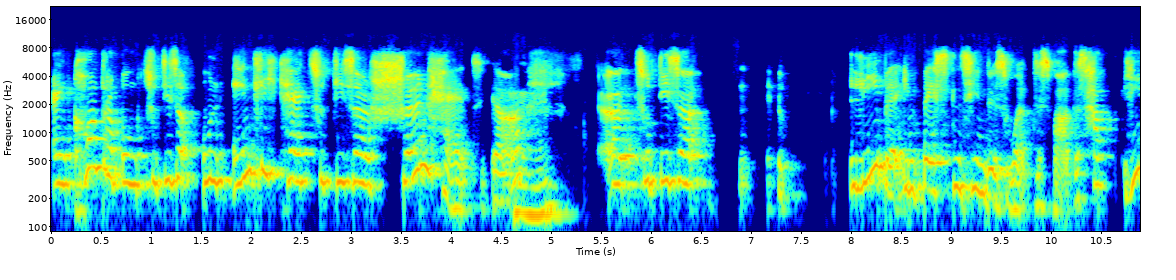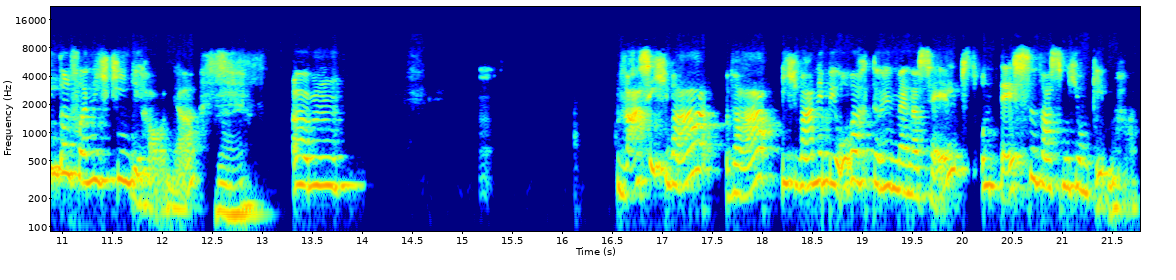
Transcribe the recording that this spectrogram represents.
ein Kontrapunkt zu dieser Unendlichkeit, zu dieser Schönheit, ja, mhm. Äh, zu dieser Liebe im besten Sinn des Wortes war. Das hat hinter und vor nicht hingehauen. Ja. Mhm. Ähm, was ich war, war, ich war eine Beobachterin meiner selbst und dessen, was mich umgeben hat.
